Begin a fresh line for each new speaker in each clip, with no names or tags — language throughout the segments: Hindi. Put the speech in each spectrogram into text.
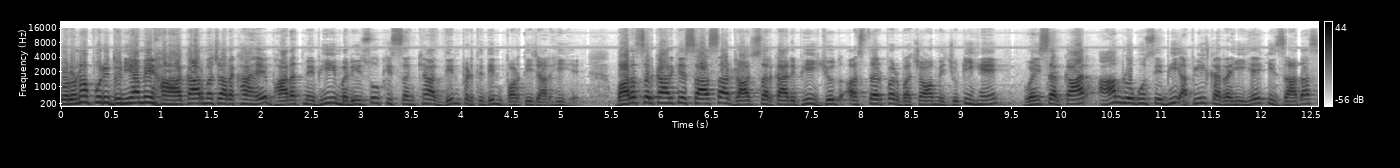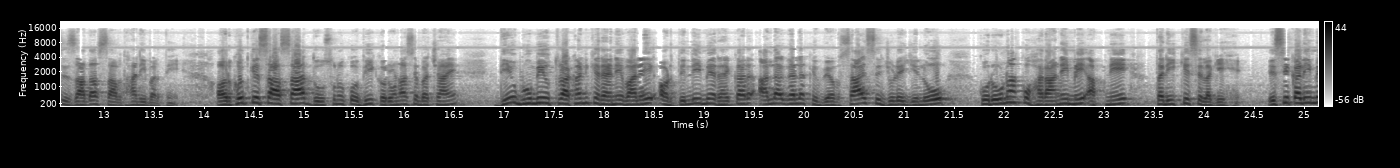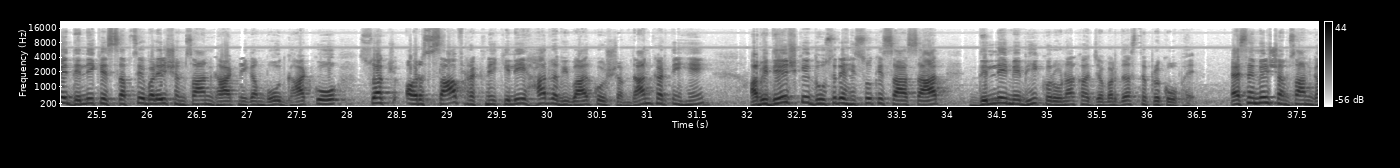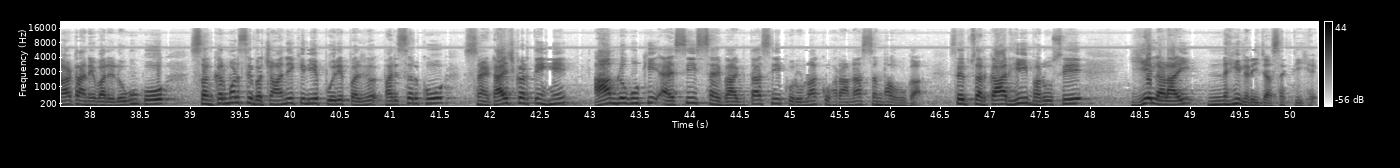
कोरोना पूरी दुनिया में हाहाकार मचा रखा है। भारत में भी मरीजों की संख्या दिन प्रतिदिन बढ़ती जा रही है। भारत सरकार के साथ साथ राज्य सरकार भी युद्ध स्तर पर बचाव में जुटी हैं। वहीं सरकार आम लोगों से भी अपील कर रही है कि ज़्यादा से ज़्यादा सावधानी बरतें और खुद के साथ साथ दूसरों को भी कोरोना से बचाएँ। देवभूमि उत्तराखंड के रहने वाले और दिल्ली में रहकर अलग अलग व्यवसाय से जुड़े ये लोग कोरोना को हराने में अपने तरीके से लगे हैं। इसी कड़ी में दिल्ली के सबसे बड़े शमशान घाट निगम बोध घाट को स्वच्छ और साफ़ रखने के लिए हर रविवार को श्रमदान करते हैं। अभी देश के दूसरे हिस्सों के साथ साथ दिल्ली में भी कोरोना का ज़बरदस्त प्रकोप है। ऐसे में शमशान घाट आने वाले लोगों को संक्रमण से बचाने के लिए पूरे, परिसर को सैनिटाइज करते हैं। आम लोगों की ऐसी सहभागिता से कोरोना को हराना संभव होगा। सिर्फ़ सरकार ही भरोसे, ये लड़ाई नहीं लड़ी जा सकती है।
